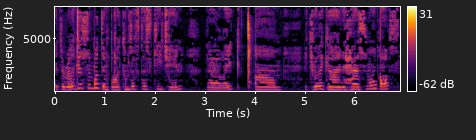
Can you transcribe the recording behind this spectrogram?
It's a really good simple dimple. It comes with this keychain that I like. Um, it's really good. It has small pops.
